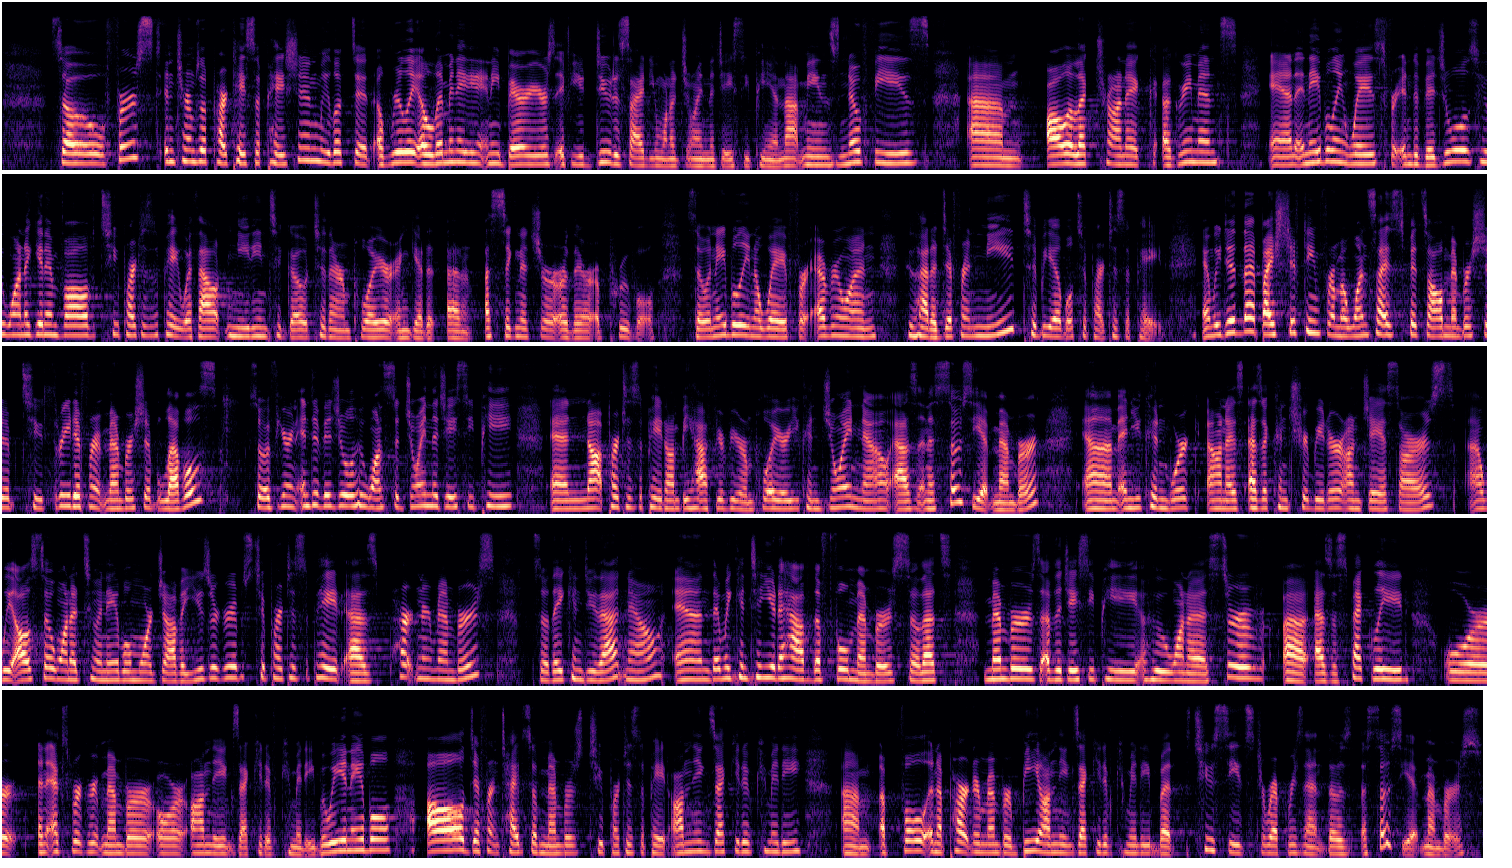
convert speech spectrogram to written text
So first, in terms of participation, we looked at really eliminating any barriers if you do decide you want to join the JCP, and that means no fees, um, all electronic agreements, and enabling ways for individuals who want to get involved to participate without needing to go to their employer and get a, a, signature or their approval. So enabling a way for everyone who had a different need to be able to participate. And we did that by shifting from a one-size-fits-all membership to three different membership levels. So if you're an individual who wants to join the JCP and not participate on behalf of your employer, you can join now as an associate member, um, and you can work on as, as a contributor on JSRs. Uh, we also wanted to enable more Java user groups to participate as partner members, so they can do that now. And then we continue to have the full members. So that's members of the JCP who want to serve uh, as a spec lead or an expert group member or on the executive committee. But we enable all different types of members to participate on the executive committee. Um, a full and a partner member be on the executive committee, but two seats to represent those associate members.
